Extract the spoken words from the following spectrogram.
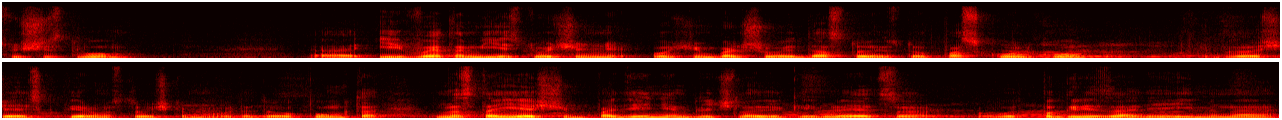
существом. Э, и в этом есть очень, очень большое достоинство, поскольку, возвращаясь к первым строчкам вот этого пункта, настоящим падением для человека является вот погрязание именно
